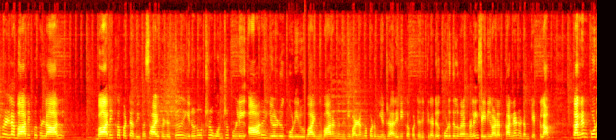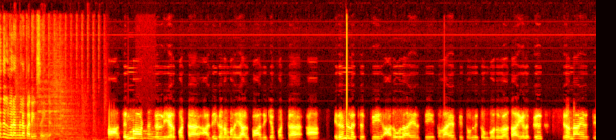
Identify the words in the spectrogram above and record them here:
வெள்ள பாதிப்புகளால் பாதிக்கப்பட்ட விவசாயிகளுக்கு இருநூற்று ஒன்று புள்ளி ஆறு ஏழு கோடி ரூபாய் நிவாரண நிதி வழங்கப்படும் என்று அறிவிக்கப்பட்டிருக்கிறது. கூடுதல் விவரங்களை செய்தியாளர் கண்ணனிடம் கேட்கலாம். கண்ணன் கூடுதல் விவரங்களை பதிவு செய்யுங்க. ஆஹ் தென் மாவட்டங்களில் ஏற்பட்ட அதி கனமழையால் பாதிக்கப்பட்ட ஆஹ் இரண்டு லட்சத்தி அறுபதாயிரத்தி தொள்ளாயிரத்தி தொண்ணூத்தி ஒன்பது விவசாயிகளுக்கு இரண்டாயிரத்தி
